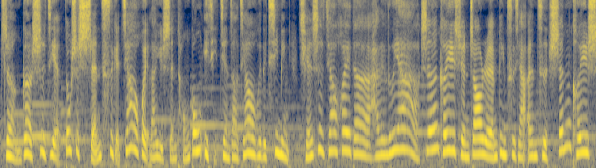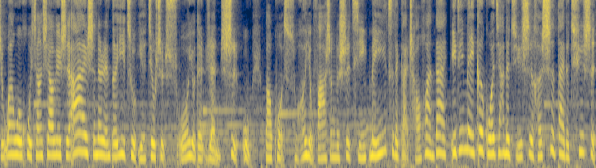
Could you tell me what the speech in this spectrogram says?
整个世界，都是神赐给教会来与神同工，一起建造教会的器皿，全是教会的。哈利路亚！神可以选召人，并赐下恩赐；神可以使万物互相效力，使爱神的人得益处，也就是所有的人事物，包括所有发生的事情，每一次的改朝换代，以及每个国家的局势和世代的趋势，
